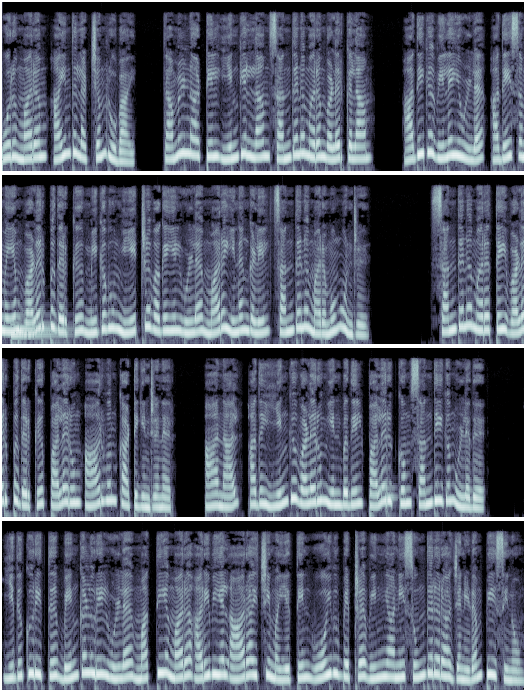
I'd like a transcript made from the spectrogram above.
ஒரு மரம் ஐந்து லட்சம் ரூபாய். தமிழ்நாட்டில் எங்கெல்லாம் சந்தன மரம் வளர்க்கலாம்? அதிக விலையுள்ள அதே சமயம் வளர்ப்பதற்கு மிகவும் ஏற்ற வகையில் உள்ள மர இனங்களில் சந்தன மரமும் ஒன்று. சந்தன மரத்தை வளர்ப்பதற்கு பலரும் ஆர்வம் காட்டுகின்றனர். ஆனால் அது எங்கு வளரும் என்பதில் பலருக்கும் சந்தேகம் உள்ளது. இது குறித்து பெங்களூரில் உள்ள மத்திய மர அறிவியல் ஆராய்ச்சி மையத்தின் ஓய்வு பெற்ற விஞ்ஞானி சுந்தரராஜனிடம் பேசினோம்.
